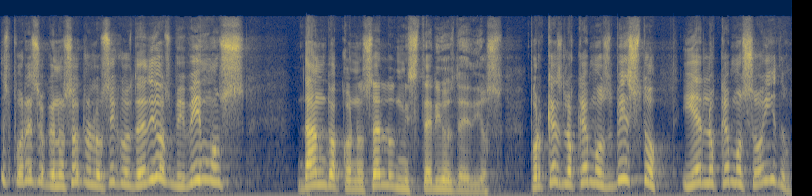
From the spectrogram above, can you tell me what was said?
Es por eso que nosotros los hijos de Dios vivimos dando a conocer los misterios de Dios. Porque es lo que hemos visto y es lo que hemos oído.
